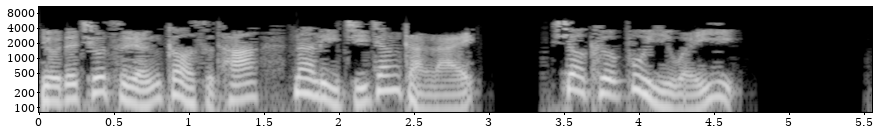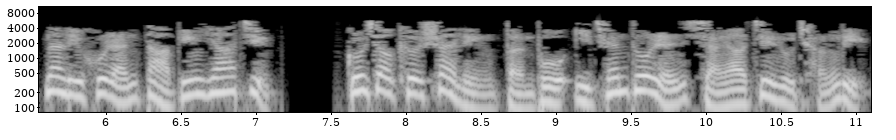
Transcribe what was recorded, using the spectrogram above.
有的丘辞人告诉他那力即将赶来，孝恪不以为意。那里忽然大兵压境，郭孝克率领本部一千多人想要进入城里，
